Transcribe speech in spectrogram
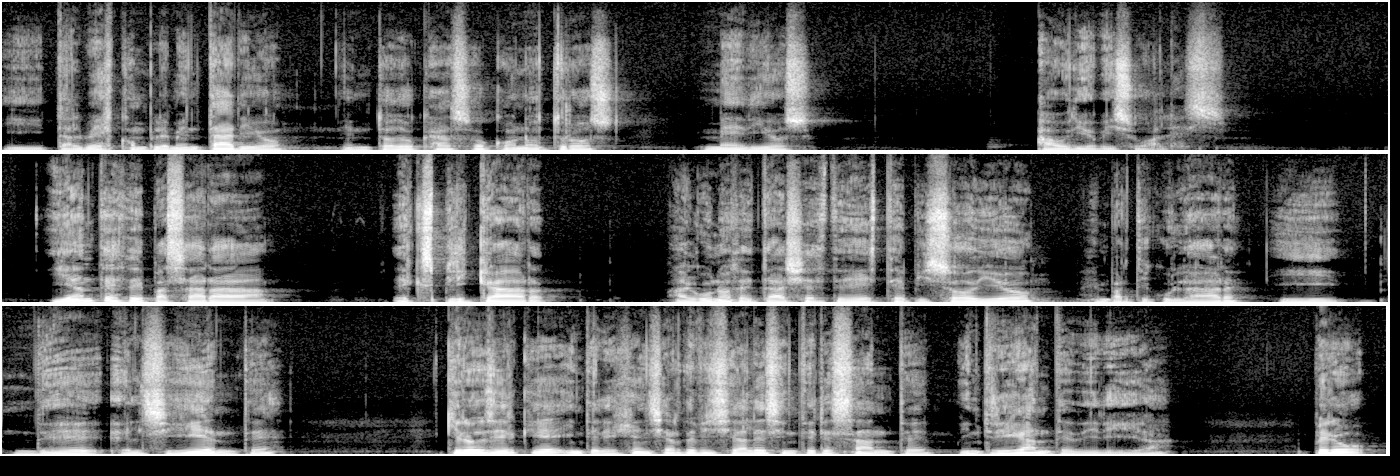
y tal vez complementario, en todo caso, con otros medios audiovisuales. Y antes de pasar a explicar algunos detalles de este episodio en particular y del el siguiente, quiero decir que inteligencia artificial es interesante, intrigante diría, pero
